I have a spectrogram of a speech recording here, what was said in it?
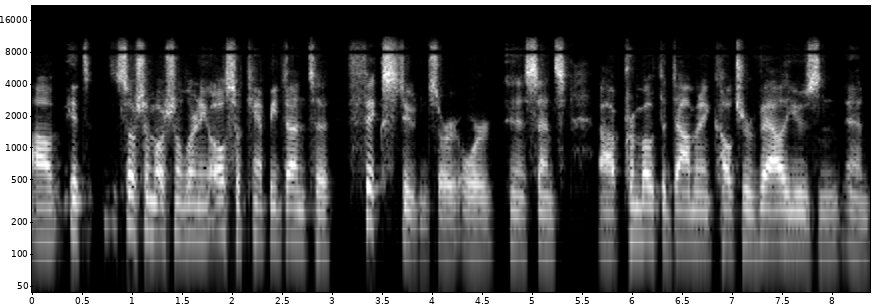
Um, it's social emotional learning also can't be done to fix students or, or in a sense, uh, promote the dominant culture values and, and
